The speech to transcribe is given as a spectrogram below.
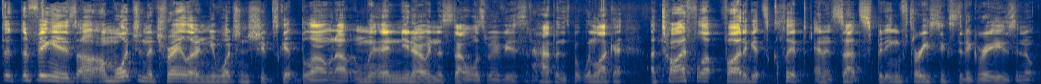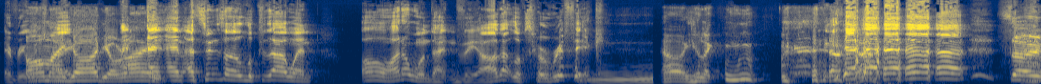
the, the thing is, I'm watching the trailer and you're watching ships get blown up, and and you know in the Star Wars movies it happens. But when like a, a Tie fighter gets clipped and it starts spinning 360 degrees and every Oh my way, god, you're and, right. And, and as soon as I looked at that, I went, "Oh, I don't want that in VR. That looks horrific." no, you're like, mm. so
